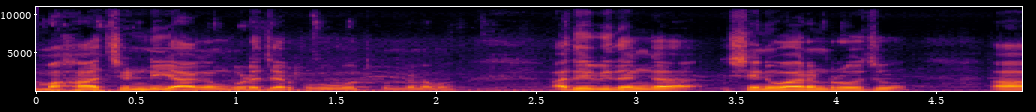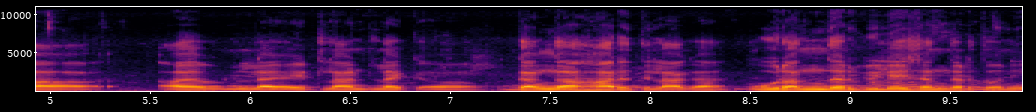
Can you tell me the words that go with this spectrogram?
మహాచండి యాగం కూడా జరుపుకోబోతుకుంటున్నాము అదేవిధంగా శనివారం రోజు ఇట్లాంటి లైక్ గంగా హారతి లాగా ఊరందరు విలేజ్ అందరితోని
